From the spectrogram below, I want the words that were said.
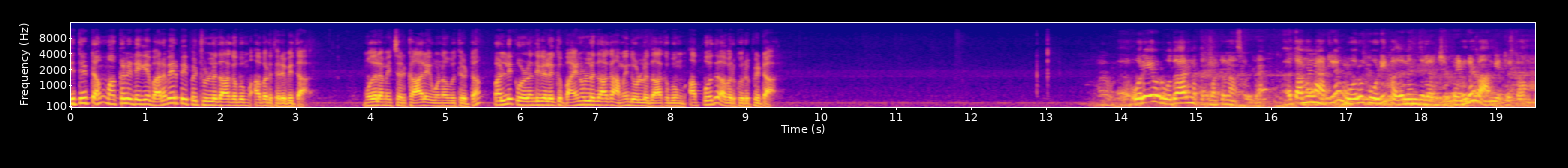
இத்திட்டம் மக்களிடையே வரவேற்பை பெற்றுள்ளதாகவும் அவர் தெரிவித்தார். முதலமைச்சர் காலை உணவு திட்டம் பள்ளி குழந்தைகளுக்கு பயனுள்ளதாக அமைந்துள்ளதாகவும் அப்போது அவர் குறிப்பிட்டார். ஒரே ஒரு உதாரணத்துக்கு மட்டும் நான் சொல்கிறேன் தமிழ்நாட்டில் ஒரு கோடி பதினஞ்சு லட்சம் பெண்கள் வாங்கிட்டு இருக்காங்க.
